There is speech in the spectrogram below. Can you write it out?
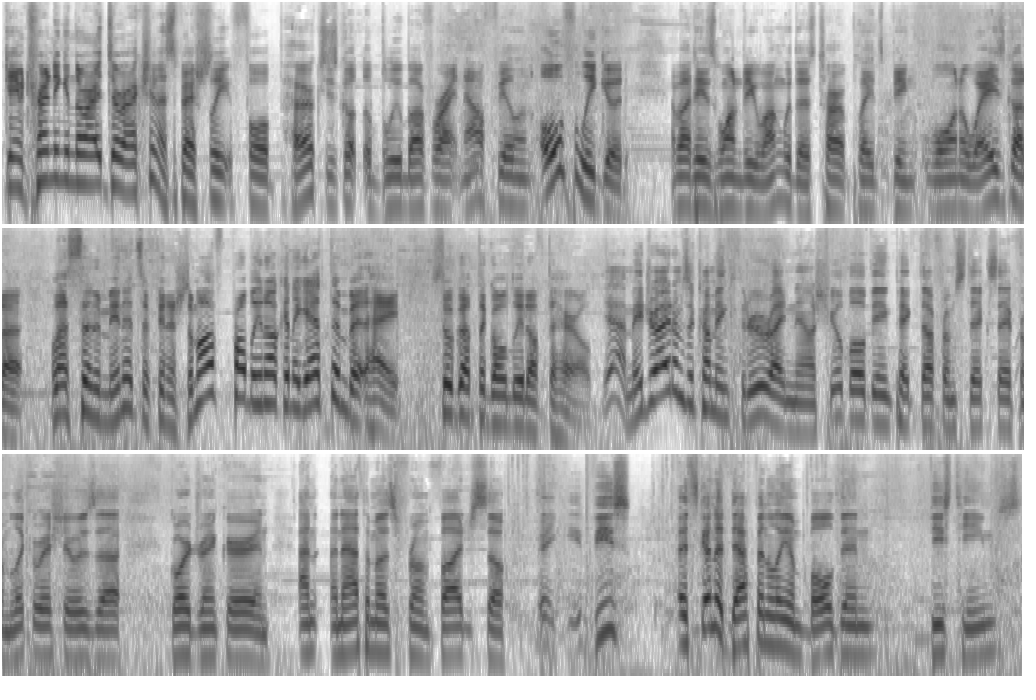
game trending in the right direction, especially for Perkz. He's got the blue buff right now, feeling awfully good about his 1v1 with those turret plates being worn away. He's got a less than a minute to finish them off. Probably not going to get them, but hey, still got the gold lead off the Herald. Yeah, major items are coming through right now. Shieldbow being picked up from Stixxay, from Licorice, it was uh, Goredrinker, and, and Anathemas from Fudge. So these, it's going to definitely embolden these teams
